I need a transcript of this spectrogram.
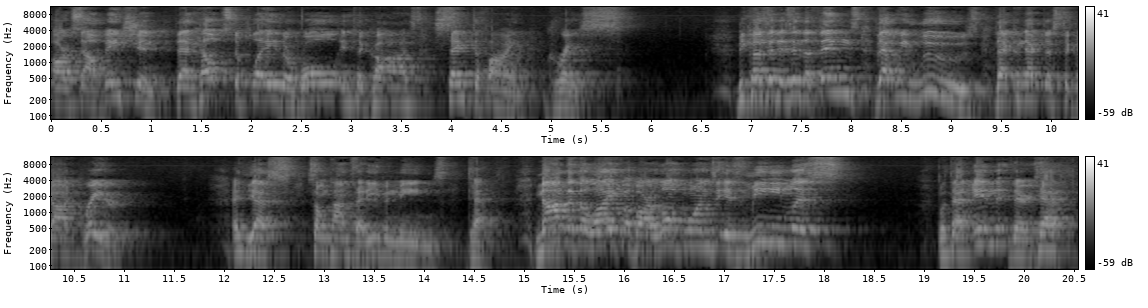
our salvation, that helps to play the role into God's sanctifying grace. Because it is in the things that we lose that connect us to God greater. And yes, sometimes that even means death. Not that the life of our loved ones is meaningless, but that in their death,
